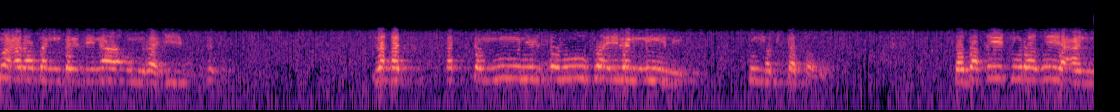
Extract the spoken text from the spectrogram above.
معرضا بل بناء رهيب. لقد قدموني الحروف إلى النون ثم اكتفوا فبقيت رضيعا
